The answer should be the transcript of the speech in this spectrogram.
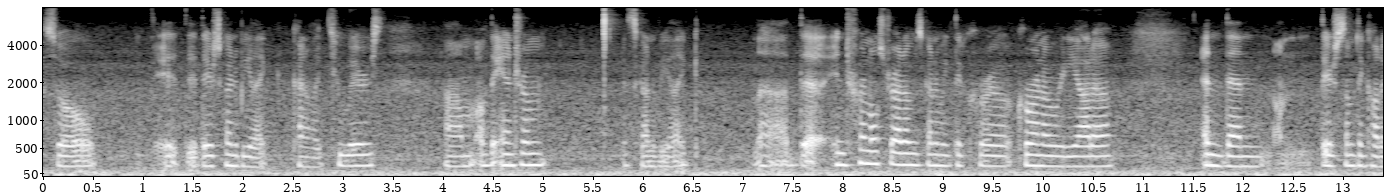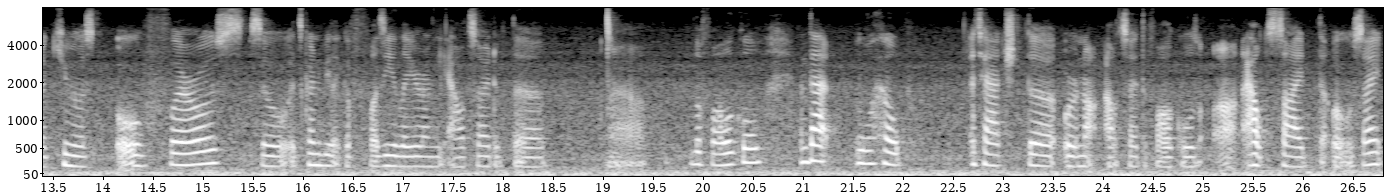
So it, it, there's going to be like kind of like two layers um, of the antrum. It's going to be like uh, the internal stratum is going to make the corona radiata and then um, there's something called a cumulus oophorus so it's going to be like a fuzzy layer on the outside of the uh, the follicle. And that will help attach the or not outside the follicles uh, outside the oocyte.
